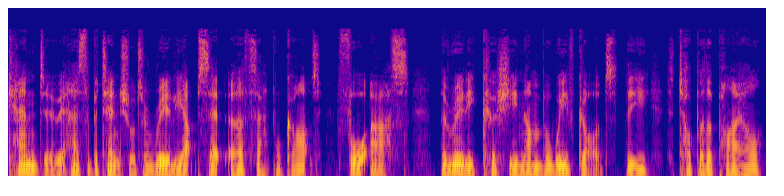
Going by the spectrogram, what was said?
can do, it has the potential to really upset Earth's apple cart for us. The really cushy number we've got, the top of the pile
